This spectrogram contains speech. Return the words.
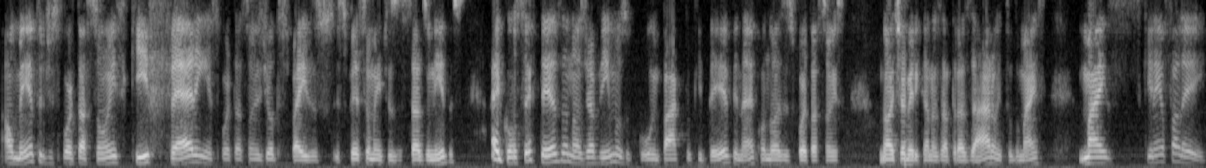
aumento de exportações que ferem exportações de outros países, especialmente os Estados Unidos, aí com certeza nós já vimos o impacto que teve, né, quando as exportações norte-americanas atrasaram e tudo mais. Mas, que nem eu falei,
